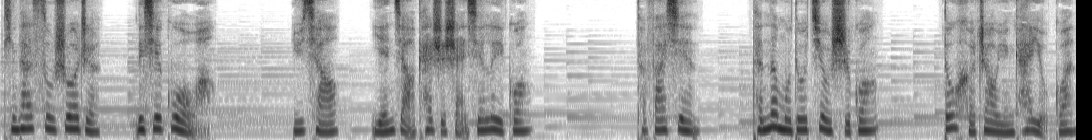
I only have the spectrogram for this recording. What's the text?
听他诉说着那些过往，于桥。眼角开始闪现泪光，他发现，他那么多旧时光，都和赵云开有关。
